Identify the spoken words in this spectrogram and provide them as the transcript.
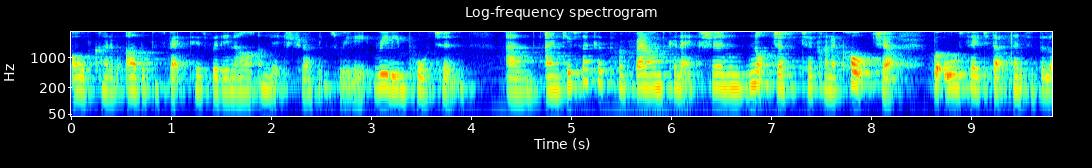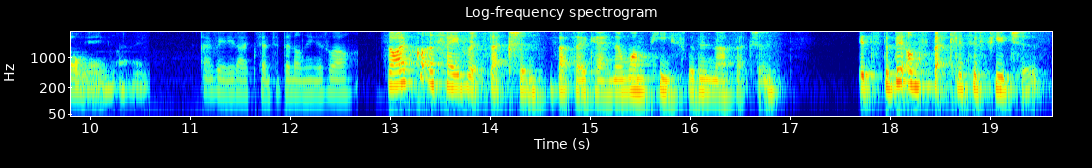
of kind of other perspectives within art and literature i think is really really important and and gives like a profound connection not just to kind of culture but also to that sense of belonging i think i really like sense of belonging as well so I've got a favourite section, if that's okay, and then one piece within that section. It's the bit on speculative futures.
